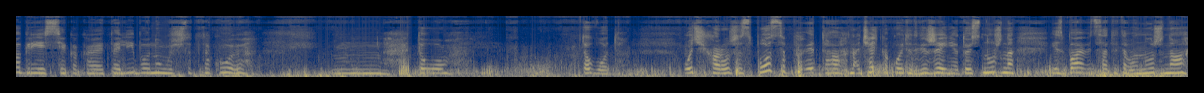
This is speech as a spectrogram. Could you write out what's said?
агрессия какая-то, либо, ну, что-то такое, то, то вот. Очень хороший способ – это начать какое-то движение. То есть нужно избавиться от этого, нужно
